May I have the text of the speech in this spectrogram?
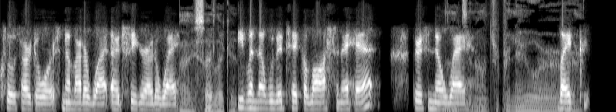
close our doors no matter what. I'd figure out a way. Nice. I like it. Even though we would take a loss and a hit, there's no That's way. An entrepreneur. Like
